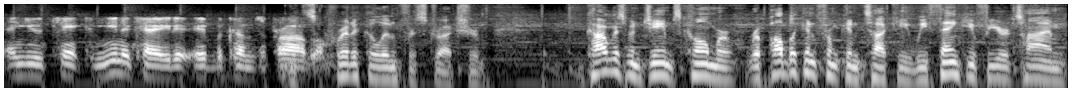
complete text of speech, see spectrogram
and you can't communicate, it, it becomes a problem. It's critical infrastructure. Congressman James Comer, Republican from Kentucky, we thank you for your time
